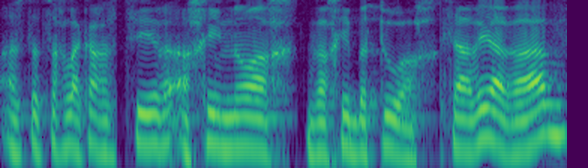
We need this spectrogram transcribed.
אז אתה צריך לקחת ציר הכי נוח והכי בטוח. לצערי הרב,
